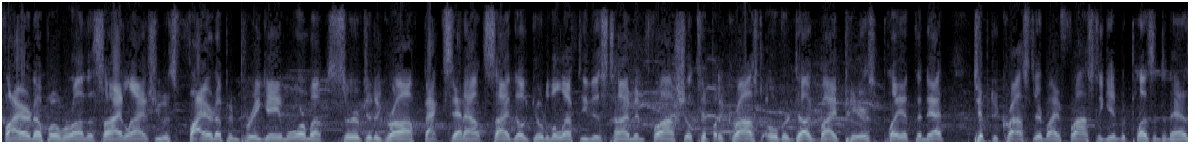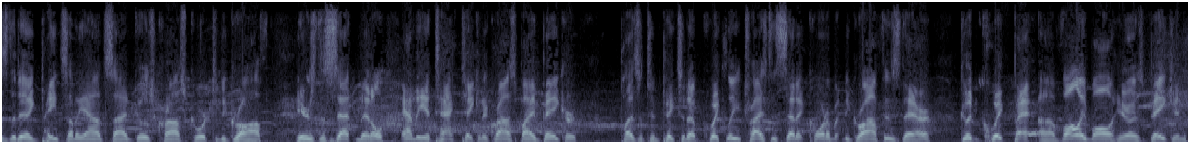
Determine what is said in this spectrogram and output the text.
Fired up over on the sideline. She was fired up in pregame warmup. Serve to DeGroff. Back set outside. They'll go to the lefty this time in Frost. She'll tip it across. Over dug by Pierce. Play at the net. Tipped across there by Frost again, but Pleasanton has the dig. Pates on the outside. Goes cross court to DeGroff. Here's the set middle. And the attack taken across by Baker. Pleasanton picks it up quickly. Tries to set it corner, but DeGroff is there. Good quick uh, volleyball here as Bacon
